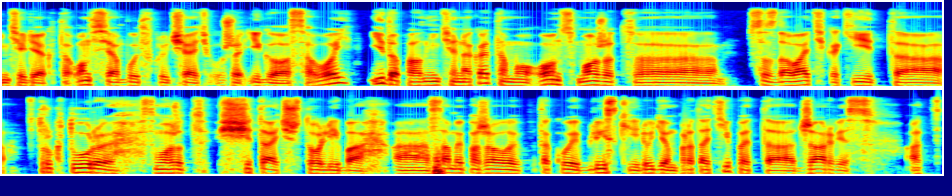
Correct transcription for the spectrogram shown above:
интеллекта, он в себя будет включать уже и голосовой, и дополнительно к этому он сможет э, создавать какие-то структуры, сможет считать что-либо. А самый, пожалуй, такой близкий людям прототип – это Джарвис от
